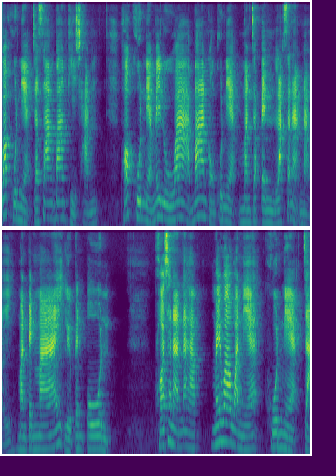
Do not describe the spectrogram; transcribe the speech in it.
ว่าคุณเนี่ยจะสร้างบ้านกี่ชั้น เพราะคุณเนี่ยไม่รู้ว่าบ้านของคุณเนี่ยมันจะเป็นลักษณะไหน มันเป็นไม้หรือเป็นปูน เพราะฉะนั้นนะครับไม่ว่าวันนี้คุณเนี่ยจะ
